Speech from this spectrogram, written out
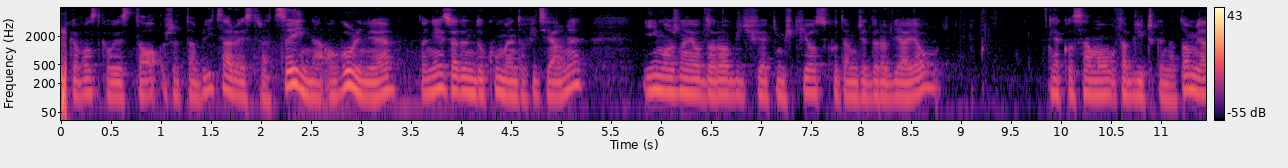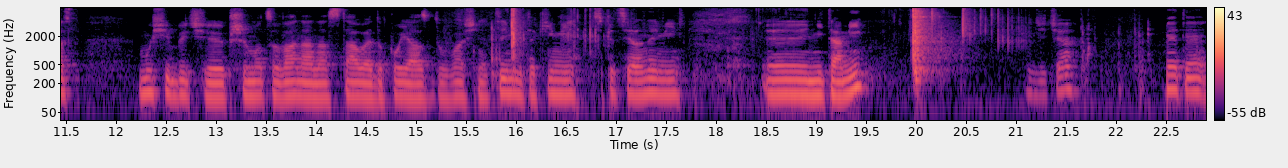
Ciekawostką jest to, że tablica rejestracyjna ogólnie to nie jest żaden dokument oficjalny i można ją dorobić w jakimś kiosku, tam gdzie dorabiają, jako samą tabliczkę. Natomiast musi być e, przymocowana na stałe do pojazdu właśnie tymi takimi specjalnymi yy, nitami. Widzicie? Te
